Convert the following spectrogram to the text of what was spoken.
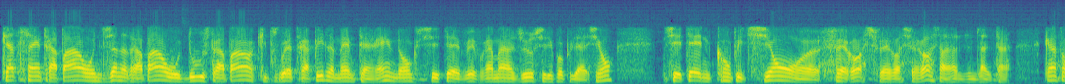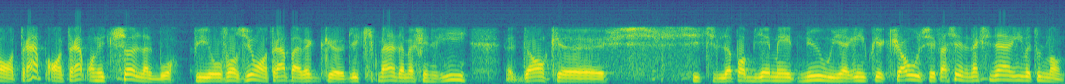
quatre, cinq trappeurs, ou une dizaine de trappeurs, ou douze trappeurs qui pouvaient trapper le même terrain. Donc, c'était vraiment dur sur les populations. C'était une compétition euh, féroce, féroce, féroce dans, le temps. Quand on trappe, on trappe, on est tout seul dans le bois. Puis aujourd'hui, on trappe avec de l'équipement, de la machinerie. Donc, si tu l'as pas bien maintenu ou il arrive quelque chose, c'est facile. Un accident arrive à tout le monde.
